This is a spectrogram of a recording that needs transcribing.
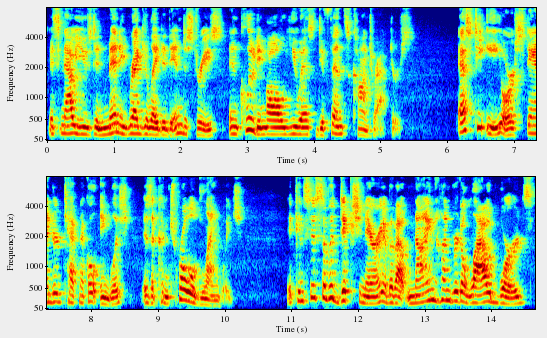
It's now used in many regulated industries, including all U.S. defense contractors. STE, or Standard Technical English, is a controlled language. It consists of a dictionary of about 900 allowed words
